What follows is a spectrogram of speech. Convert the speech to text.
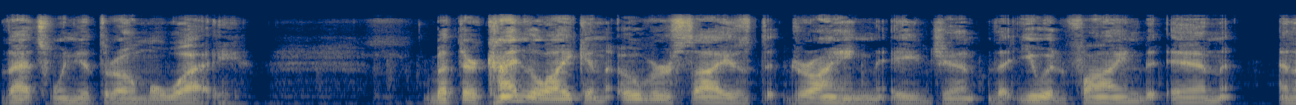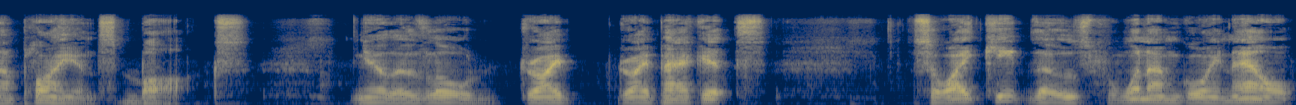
That's when you throw them away. But they're kind of like an oversized drying agent that you would find in an appliance box. You know, those little dry dry packets. So I keep those for when I'm going out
